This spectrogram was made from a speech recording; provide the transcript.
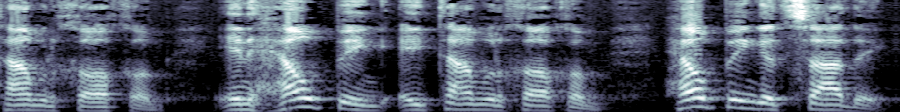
Talmid Chacham, in helping a Talmid Chacham, helping a tzaddik,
